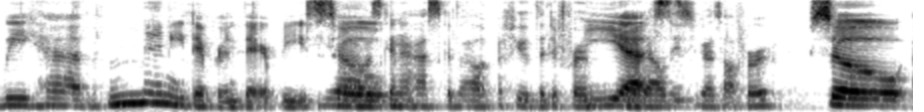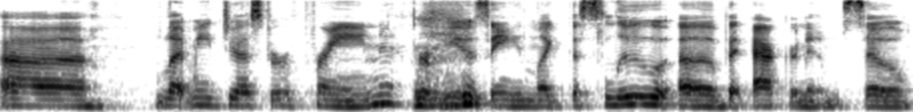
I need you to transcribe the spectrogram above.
we have many different therapies. Yeah, so I was going to ask about a few of the different Yes. modalities you guys offer. So uh, let me just refrain from using like the slew of acronyms. So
